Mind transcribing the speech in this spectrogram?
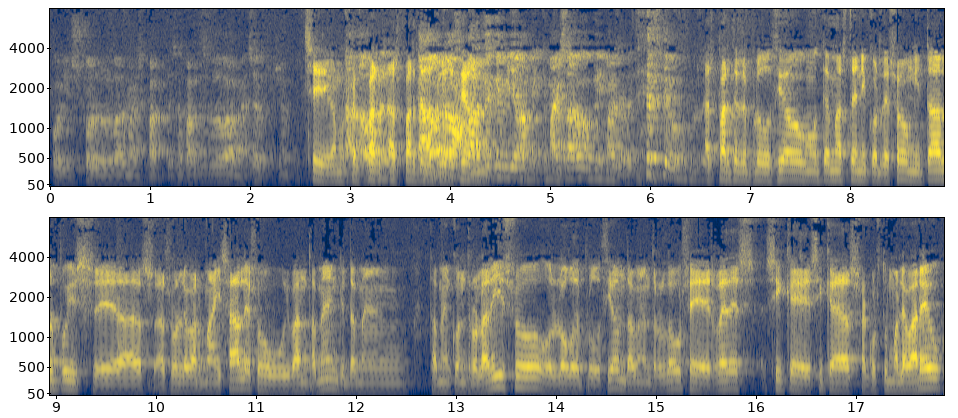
pois solo levar máis partes, a parte se levar máis eu, por exemplo. Sí, digamos cada que as, par as partes de produción... Parte que, millón, que máis hago, que máis apetece, ou, As partes de produción, temas técnicos de son e tal, pois eh, as, as suele levar máis Alex ou Iván tamén, que tamén tamén controlar iso, o logo de produción tamén entre os dous, e redes sí que, sí que as acostumo levar eu.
